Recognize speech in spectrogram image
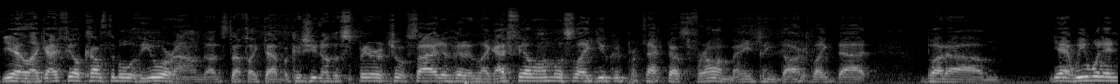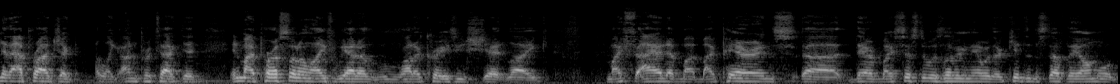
Yeah, like I feel comfortable with you around on stuff like that because you know the spiritual side of it, and like I feel almost like you could protect us from anything dark like that. But um, yeah, we went into that project like unprotected. In my personal life, we had a lot of crazy shit. Like my I had a, my, my parents, uh. My sister was living there with her kids and stuff. They almost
